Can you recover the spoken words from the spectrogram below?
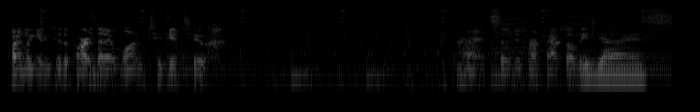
finally getting to the part that I wanted to get to. Alright, so just run past all these guys.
